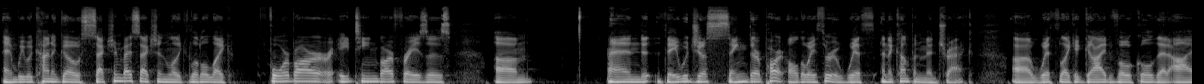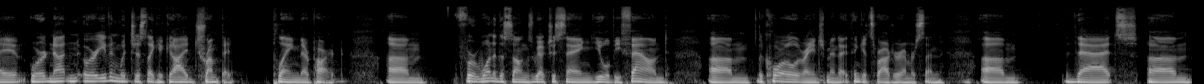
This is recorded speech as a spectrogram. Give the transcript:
and we would kind of go section by section, like little like four bar or eighteen bar phrases. Um, and they would just sing their part all the way through with an accompaniment track, uh, with like a guide vocal that I, or not, or even with just like a guide trumpet playing their part. Um, for one of the songs, we actually sang "You Will Be Found," um, the choral arrangement. I think it's Roger Emerson. Um, that um,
